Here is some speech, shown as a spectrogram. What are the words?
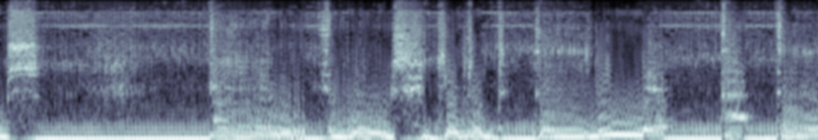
drums. En het nummer is getiteld L'Hymne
